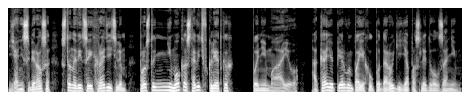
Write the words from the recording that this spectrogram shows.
Я не собирался становиться их родителем, просто не мог оставить в клетках. Понимаю. А Кая первым поехал по дороге, я последовал за ним.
